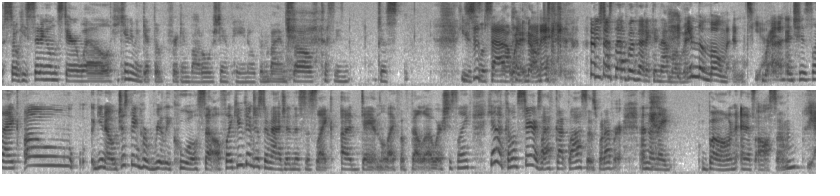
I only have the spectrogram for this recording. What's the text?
so he's sitting on the stairwell. He can't even get the freaking bottle of champagne open by himself because he's just He's useless just in that that way. No, I'm just he's just that pathetic in that moment. In the moment, yeah. Right. And she's like, oh, you know, just being her really cool self. Like, you can just imagine this is like a day in the life of Bella where she's like, yeah, come upstairs. I've got glasses, whatever. And then they bone and it's awesome. Yeah.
